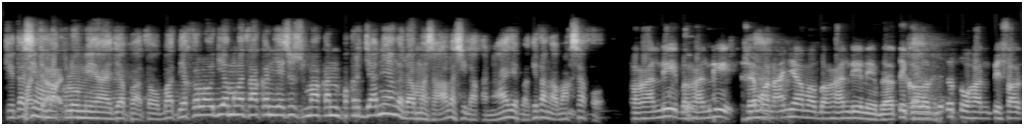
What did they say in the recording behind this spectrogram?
kita sih memaklumi aja Pak Tobat. Ya kalau dia mengatakan Yesus makan pekerjaannya nggak ada masalah, silakan aja Pak. Kita nggak maksa kok. Bang Handi, Bang Handi, saya Ya. mau nanya sama Bang Handi nih. Berarti kalau Ya. gitu Tuhan pisau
